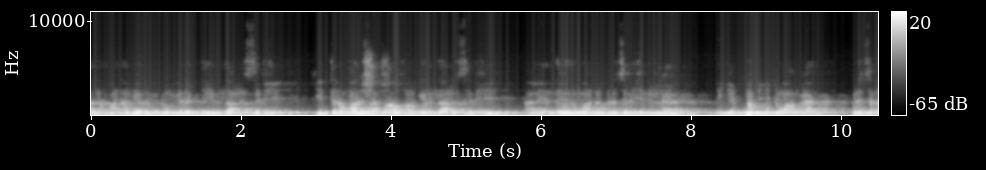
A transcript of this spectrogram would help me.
அந்த மன வெறுப்பு விரக்தி இருந்தாலும் சரி எத்தனை வருஷமா உங்களுக்கு இருந்தாலும் சரி அதுல எந்த விதமான பிரச்சனையும் இல்லை. நீங்க கூட்டிக்கிட்டு வாங்க. பிரச்சனை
